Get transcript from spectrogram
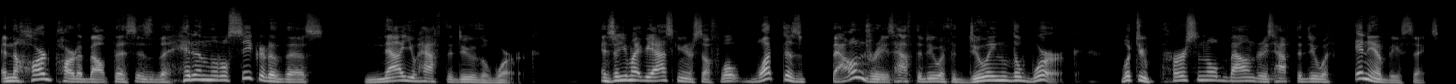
And the hard part about this is the hidden little secret of this. Now you have to do the work. And so you might be asking yourself, well, what does boundaries have to do with doing the work? What do personal boundaries have to do with any of these things?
